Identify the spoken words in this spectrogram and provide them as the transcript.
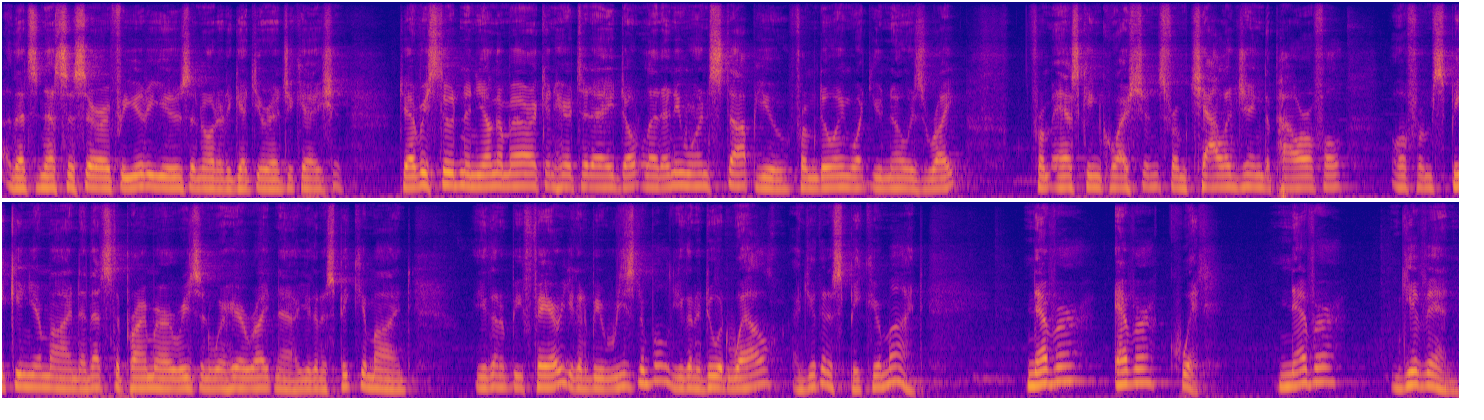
that's necessary for you to use in order to get your education. To every student and young American here today, don't let anyone stop you from doing what you know is right, from asking questions, from challenging the powerful, or from speaking your mind. And that's the primary reason we're here right now. You're going to speak your mind. You're going to be fair, you're going to be reasonable, you're going to do it well, and you're going to speak your mind. Never, ever quit. Never give in.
